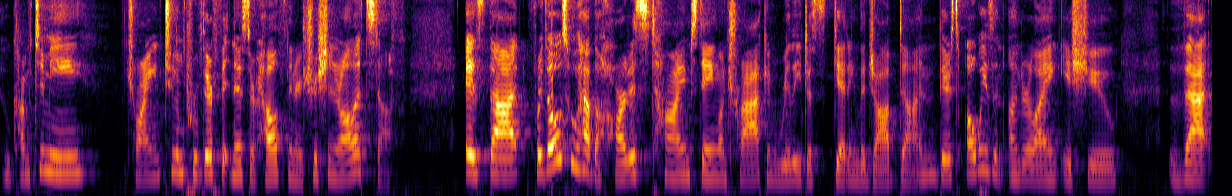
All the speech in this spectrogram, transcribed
who come to me trying to improve their fitness, or health, and nutrition, and all that stuff is that for those who have the hardest time staying on track and really just getting the job done, there's always an underlying issue that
